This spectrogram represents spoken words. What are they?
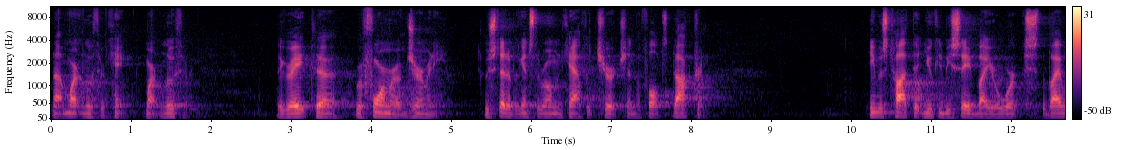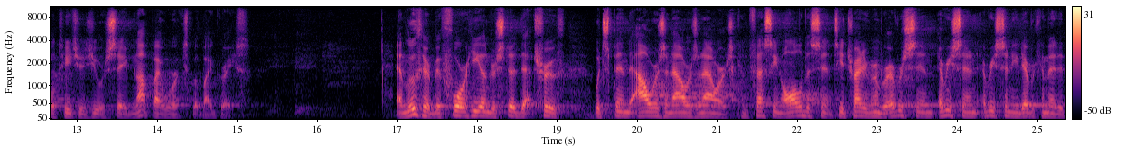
not Martin Luther King, Martin Luther, the great uh, reformer of Germany, who stood up against the Roman Catholic Church and the false doctrine. He was taught that you could be saved by your works. The Bible teaches you are saved not by works, but by grace. And Luther, before he understood that truth, would spend hours and hours and hours confessing all of his sins. He'd try to remember every sin, every sin, every sin he'd ever committed.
